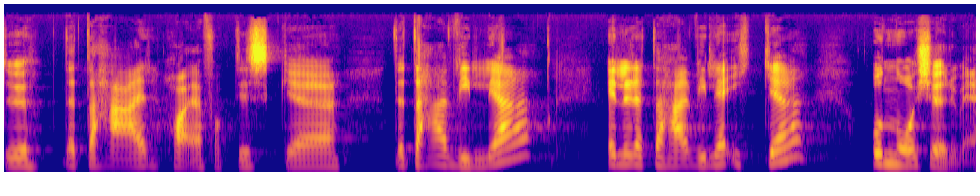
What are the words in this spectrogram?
du, dette her har jeg faktisk uh, Dette her vil jeg, eller dette her vil jeg ikke, og nå kjører vi.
